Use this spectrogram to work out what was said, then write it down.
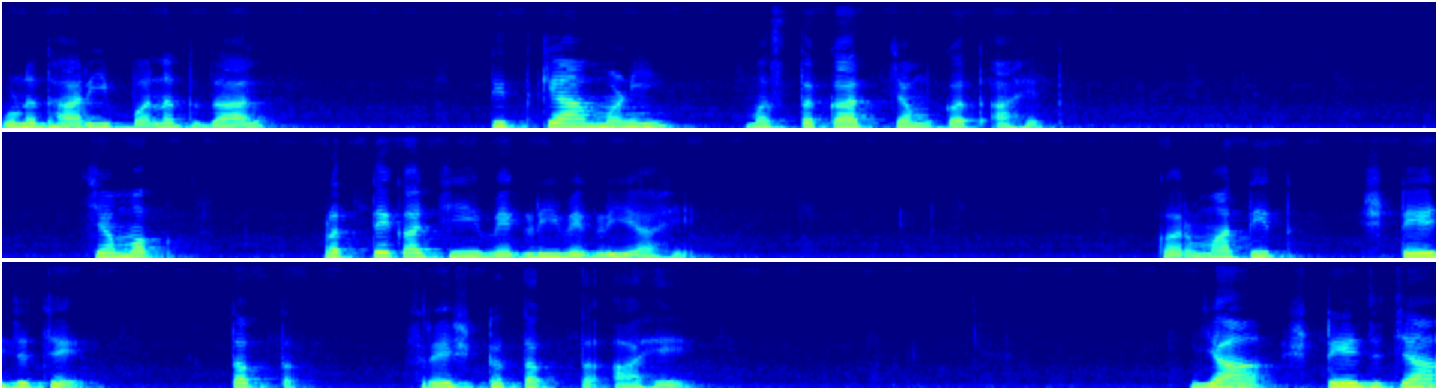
गुणधारी बनत जाल तितक्या मणी मस्तकात चमकत आहेत. चमक प्रत्येकाची वेगळी वेगळी आहे. कर्मातीत स्टेजचे तक्त श्रेष्ठ तक्त आहे. या स्टेजच्या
